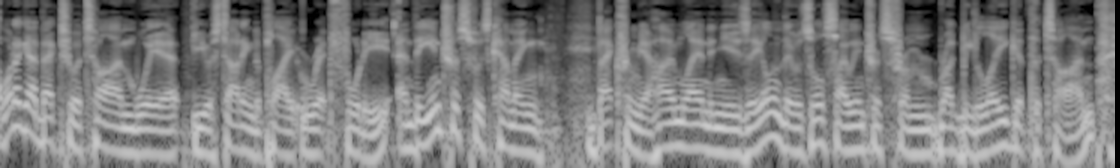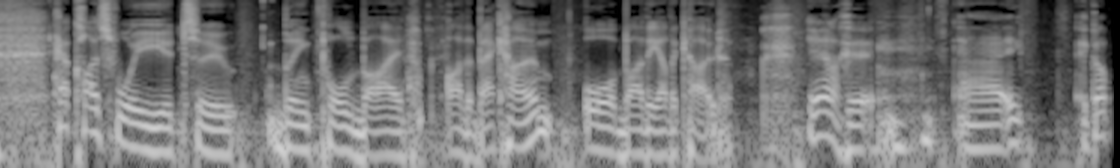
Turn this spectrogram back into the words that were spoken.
I want to go back to a time where you were starting to play rep footy, and the interest was coming back from your homeland in New Zealand. There was also interest from rugby league at the time. How close were you to being pulled by either back home or by the other code? Yeah, like it, uh, it, it got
